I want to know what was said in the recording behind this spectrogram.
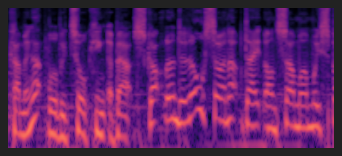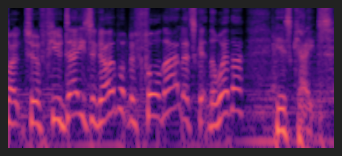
Coming up, we'll be talking about Scotland and also an update on someone we spoke to a few days ago. But before that, let's get the weather. Here's Kate.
